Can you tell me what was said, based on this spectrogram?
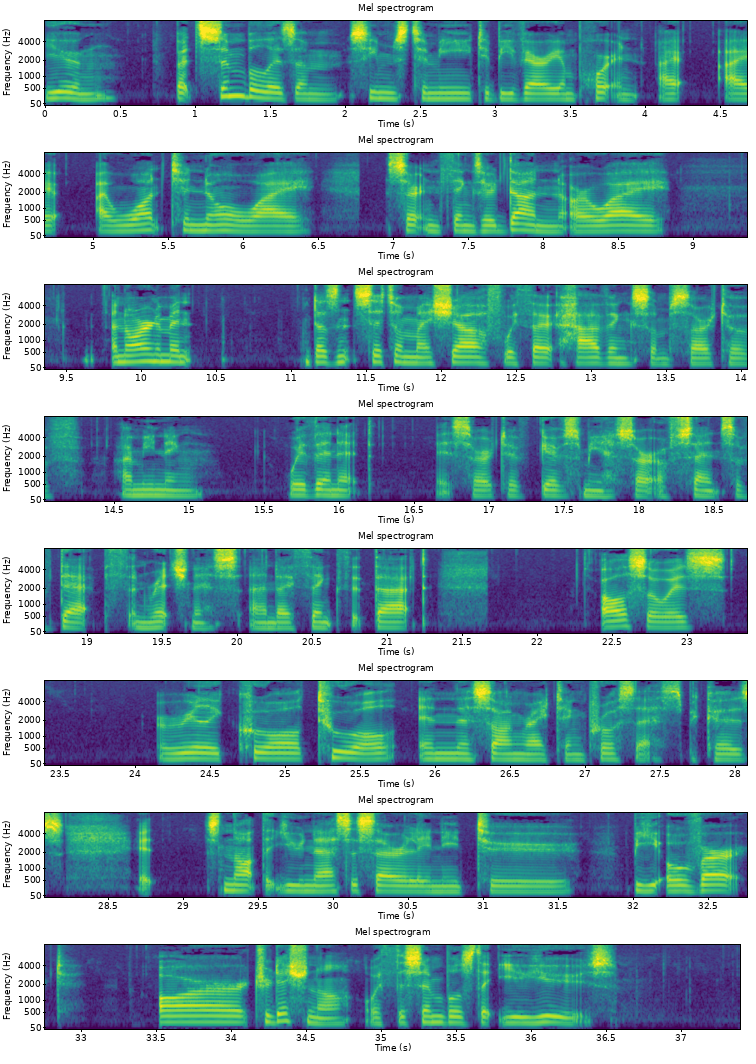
Jung. But symbolism seems to me to be very important. I, I I want to know why certain things are done or why an ornament doesn't sit on my shelf without having some sort of a meaning within it. It sort of gives me a sort of sense of depth and richness, and I think that that also is really cool tool in the songwriting process because it's not that you necessarily need to be overt or traditional with the symbols that you use.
